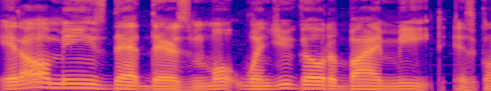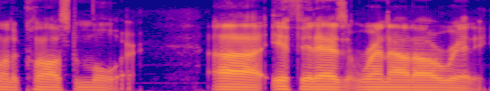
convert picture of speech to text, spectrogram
It all means that there's more when you go to buy meat, it's going to cost more uh, if it hasn't run out already.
